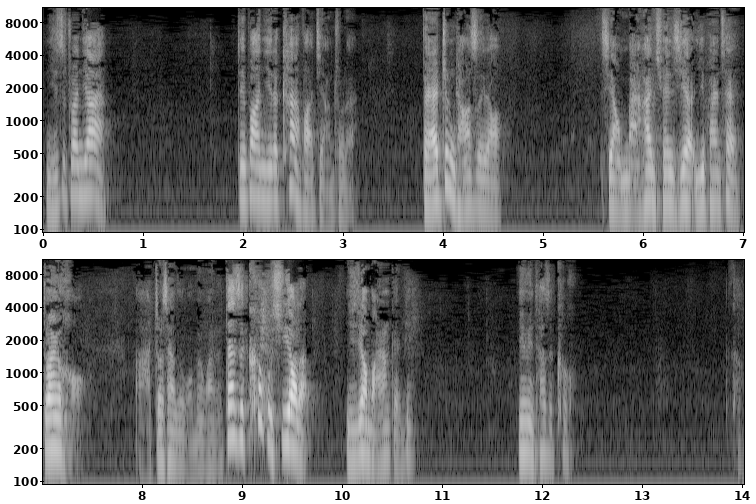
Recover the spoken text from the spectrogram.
你是专家呀，得把你的看法讲出来。本来正常是要像满汉全席啊一盘菜端好，啊，这算是我们完成。但是客户需要了，你就要马上改变，因为他是客户。客户。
